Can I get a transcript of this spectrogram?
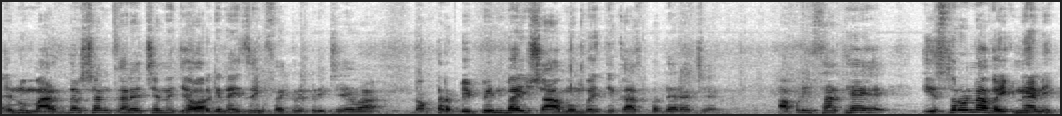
એનું માર્ગદર્શન કરે છે ને જે ઓર્ગેનાઇઝિંગ સેક્રેટરી છે એવા ડૉક્ટર બિપિનભાઈ શાહ મુંબઈથી ખાસ પધાર્યા છે આપણી સાથે ઈસરોના વૈજ્ઞાનિક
